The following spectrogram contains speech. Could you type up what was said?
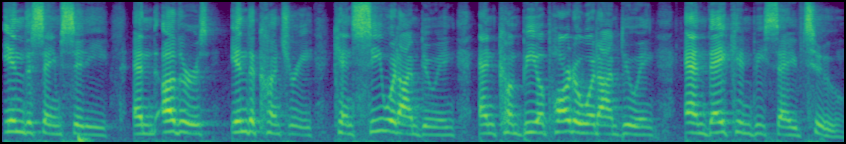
in the same city and others in the country can see what I'm doing and come be a part of what I'm doing, and they can be saved too.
